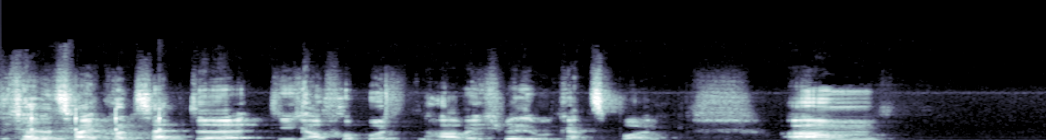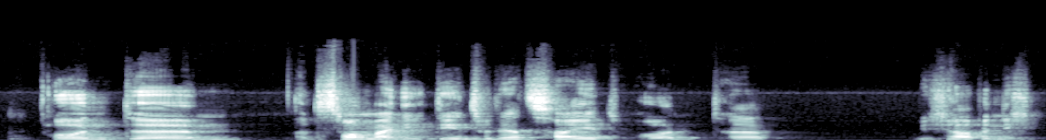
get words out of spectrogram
ich hatte zwei Konzepte, die ich auch verbunden habe. Ich will ungern spoilern. Ähm, und ähm, das waren meine Ideen zu der Zeit und äh, ich habe nicht,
